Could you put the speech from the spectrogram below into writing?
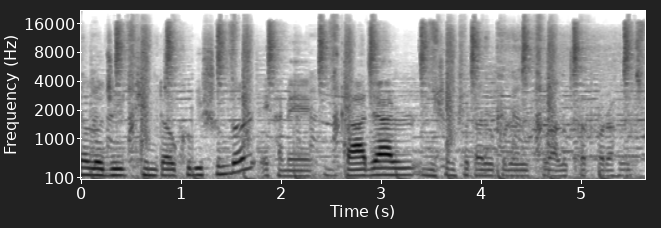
ক্রিমিনোলজির থিমটাও খুবই সুন্দর। এখানে গাজার নৃশংসতার উপরেও একটু আলোকপাত করা হয়েছে।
